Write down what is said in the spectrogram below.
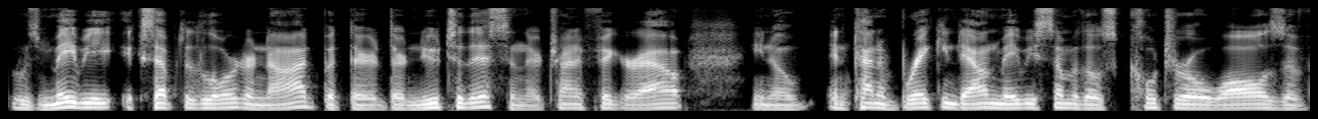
who's maybe accepted the Lord or not, but they're they're new to this and they're trying to figure out, you know, and kind of breaking down maybe some of those cultural walls of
